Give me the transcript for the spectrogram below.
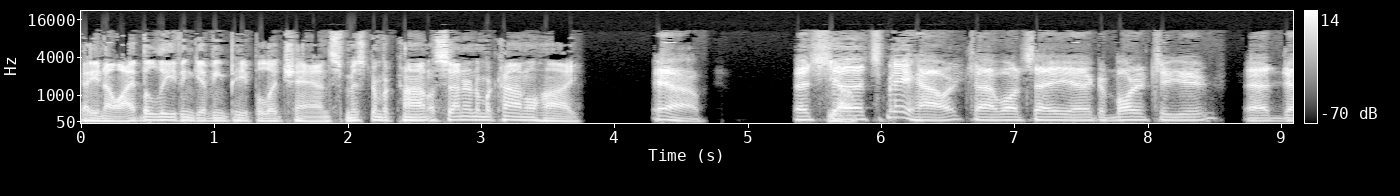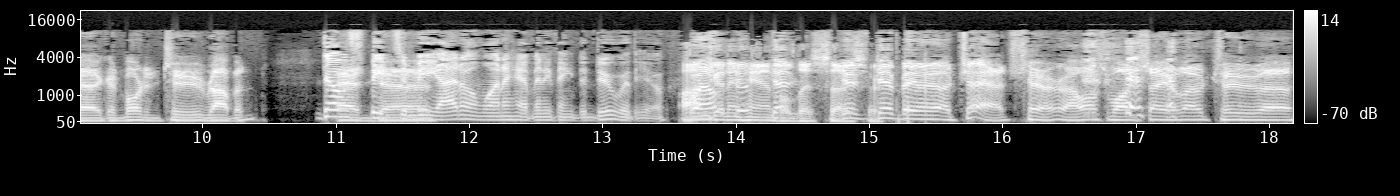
Uh, You know, I believe in giving people a chance. Mr. McConnell, Senator McConnell, hi. Yeah. It's, Yeah. Uh, it's me, Howard. I want to say uh, good morning to you and uh, good morning to Robin. Don't And, speak to uh, me. I don't want to have anything to do with you. I'm Well, going to handle give- this, uh, Just sir. give me a chance here. I also want to say hello to uh,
